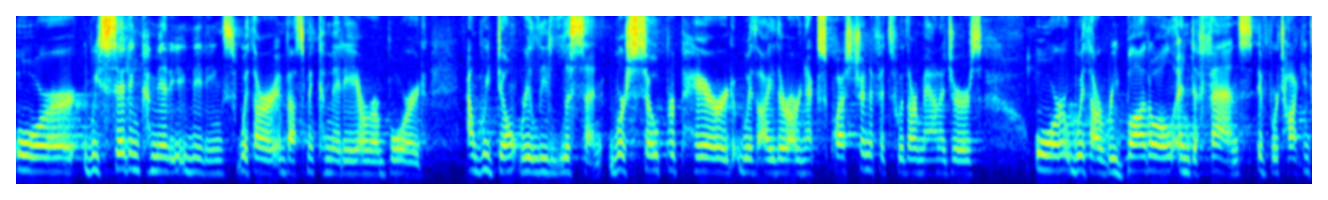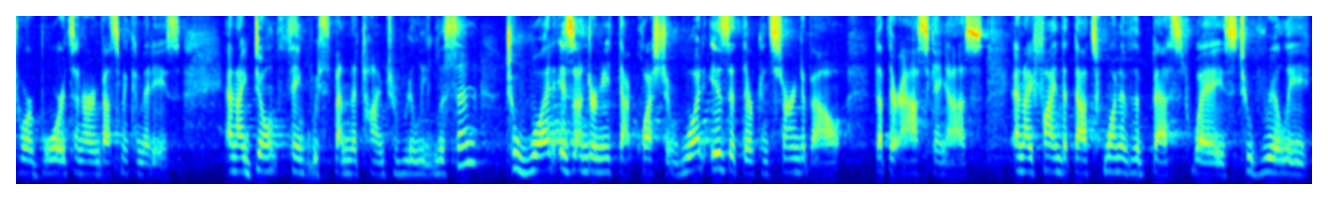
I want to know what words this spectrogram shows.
or we sit in committee meetings with our investment committee or our board and we don't really listen. We're so prepared with either our next question, if it's with our managers, or with our rebuttal and defense, if we're talking to our boards and our investment committees. And I don't think we spend the time to really listen to what is underneath that question. What is it they're concerned about that they're asking us? And I find that that's one of the best ways to really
